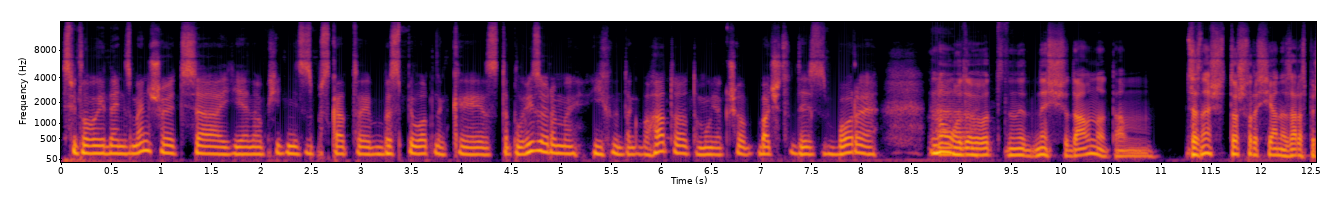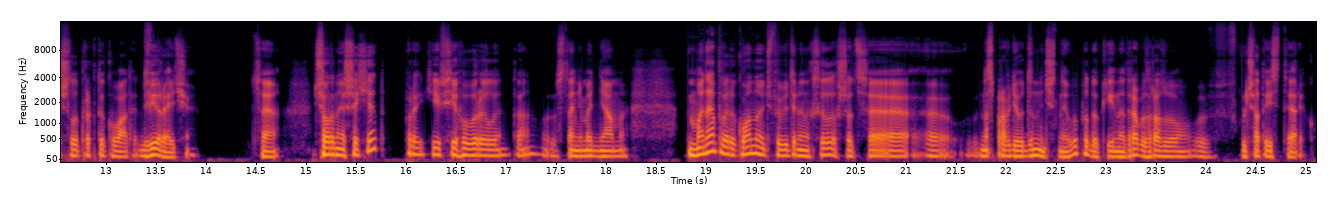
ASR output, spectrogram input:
світловий день зменшується, є необхідність запускати безпілотники з тепловізорами. Їх не так багато, тому якщо бачите десь збори. Ну е... от, от нещодавно там. Це знаєш, то, що росіяни зараз почали практикувати дві речі. Це чорний шахет, про який всі говорили та, останніми днями. Мене переконують в повітряних силах, що це е, насправді одиничний випадок, і не треба зразу включати істерику.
